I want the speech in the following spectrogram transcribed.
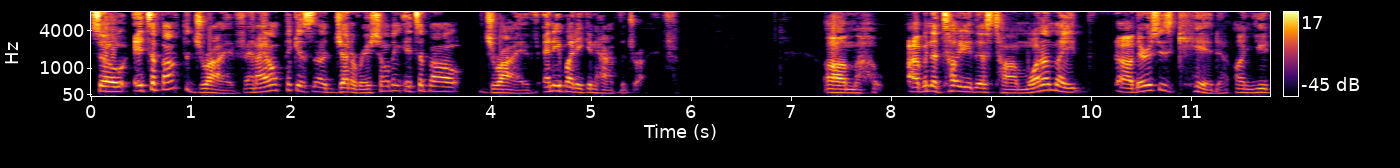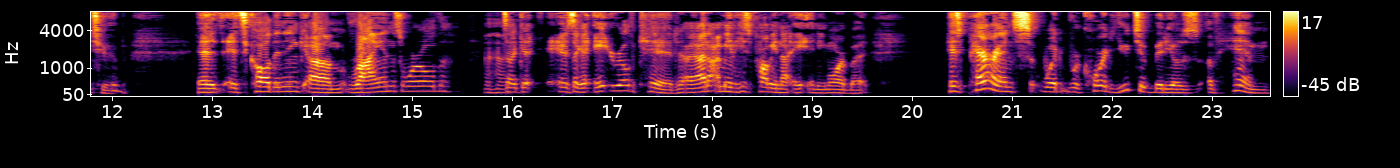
So it's about the drive and I don't think it's a generational thing. It's about drive. Anybody can have the drive. Um, I'm going to tell you this, Tom, one of my, uh, there's this kid on YouTube. It, it's called, I think, um, Ryan's World. Uh-huh. It's like a, it's like an eight year old kid. I, don't I mean, he's probably not eight anymore, but his parents would record YouTube videos of him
